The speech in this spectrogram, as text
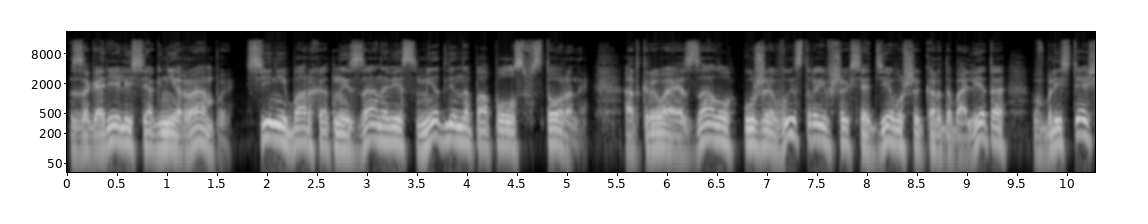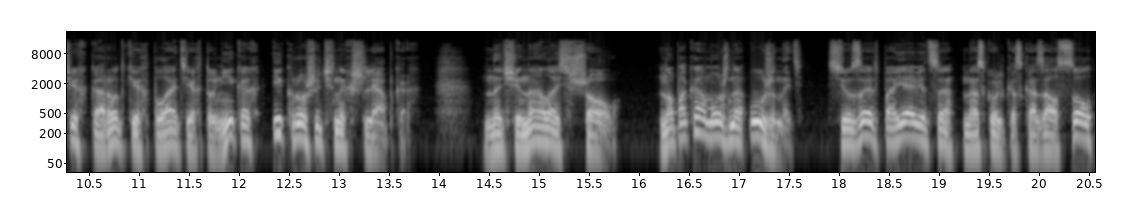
Загорелись огни рампы, синий бархатный занавес медленно пополз в стороны, открывая залу уже выстроившихся девушек кардебалета в блестящих коротких платьях-туниках и крошечных шляпках. Начиналось шоу. Но пока можно ужинать, Сюзет появится, насколько сказал Сол,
